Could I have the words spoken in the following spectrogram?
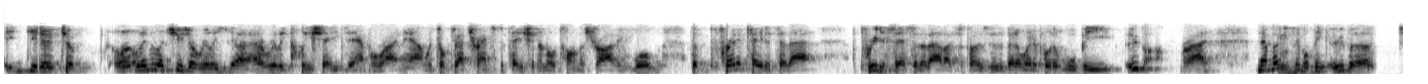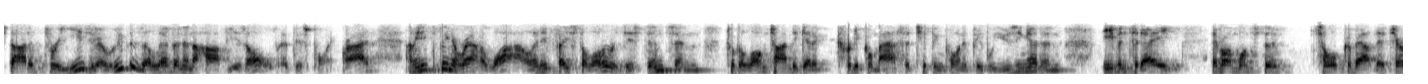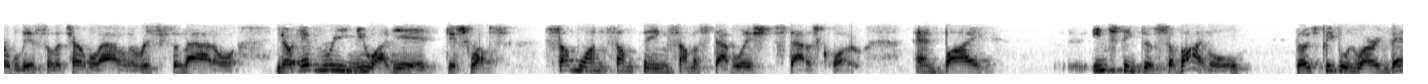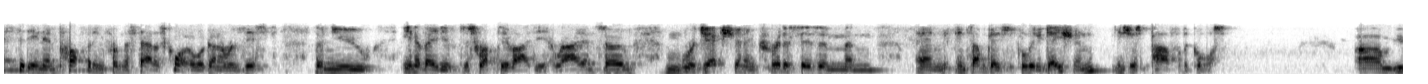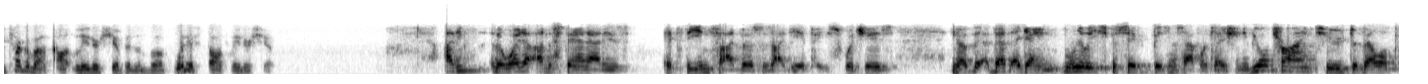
you know, to let, let's use a really uh, a really cliche example right now. We talked about transportation and autonomous driving. Well, the predicator to that, predecessor to that, I suppose, is a better way to put it, will be Uber, right? Now, most mm-hmm. people think Uber started three years ago. Uber's 11 and a half years old at this point, right? I mean, it's been around a while and it faced a lot of resistance and took a long time to get a critical mass, a tipping point of people using it. And even today, everyone wants to talk about their terrible this or the terrible that or the risks of that or, you know, every new idea disrupts someone, something, some established status quo. And by instinct of survival, those people who are invested in and profiting from the status quo are going to resist the new innovative disruptive idea right? And so mm-hmm. rejection and criticism and and in some cases litigation is just par for the course. Um, you talk about thought leadership in the book. What is thought leadership? I think the way to understand that is it's the insight versus idea piece which is you know that, again really specific business application if you're trying to develop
